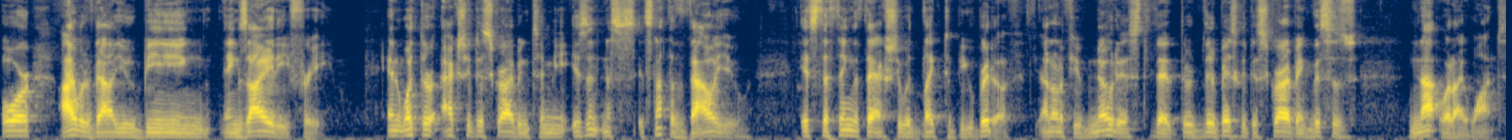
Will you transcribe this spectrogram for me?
or I would value being anxiety free. And what they're actually describing to me isn't necess- it's not the value, it's the thing that they actually would like to be rid of. I don't know if you've noticed that they're, they're basically describing this is not what I want.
